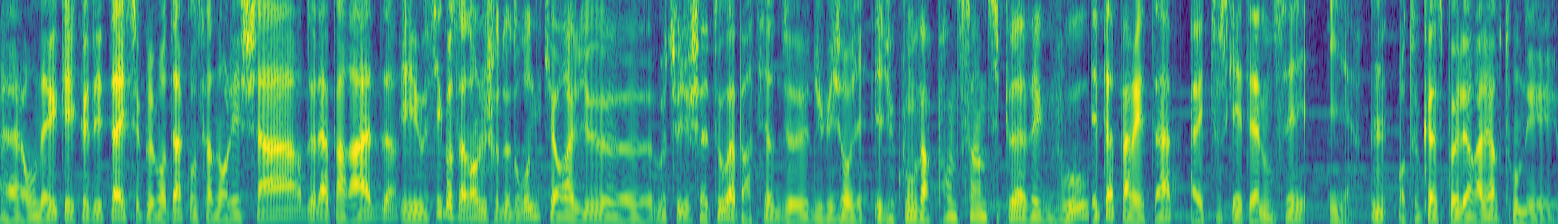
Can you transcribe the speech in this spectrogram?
Euh, on a eu quelques détails supplémentaires concernant les chars de la parade et aussi concernant le show de drone qui aura lieu euh, au-dessus du château à partir de- du 8 janvier. Et du coup, on va reprendre ça un petit peu avec vous, étape par étape, avec tout ce qui a été annoncé hier. En tout cas, spoiler alert, on est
